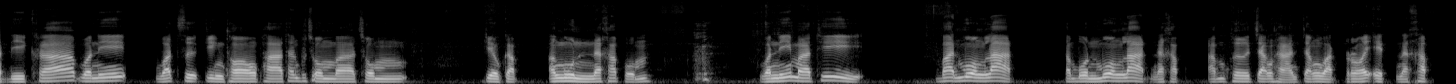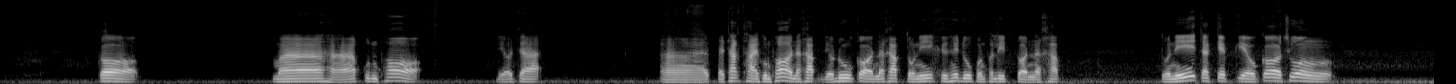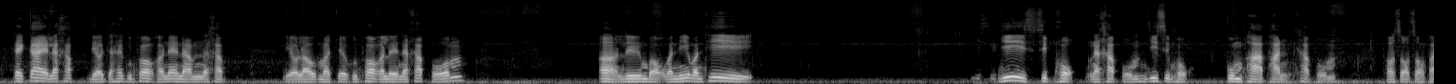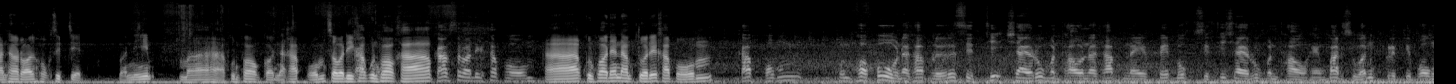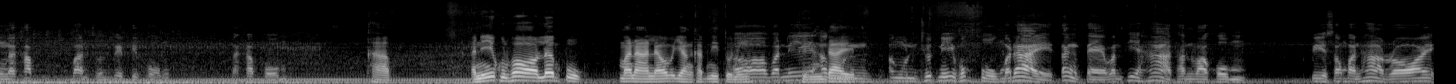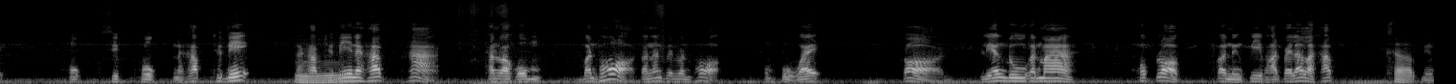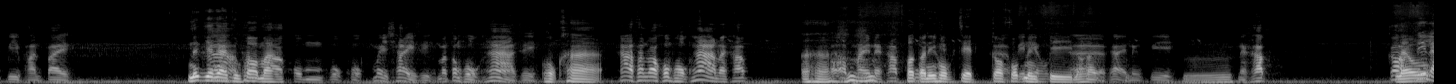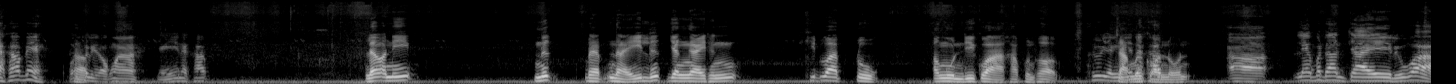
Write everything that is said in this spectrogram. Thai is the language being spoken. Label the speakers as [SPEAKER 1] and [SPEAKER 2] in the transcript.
[SPEAKER 1] วัสดีครับ วันนี้วัดสึกิ่งทองพาท่านผู้ชมมาชมเกี่ยวกับองุ่นนะครับผม วันนี้มาที่บ้านม่วงลาดตำบลม่วงลาดนะครับอำเภอจังหารจังหวัดร้อยเอ็ดนะครับ ก็มาหาคุณพ่อ เดี๋ยวจะไปทักทายคุณพ่อนะครับ เดี๋ยวดูก่อนนะครับ ตัวนี้คือให้ดูผลผลิตก่อนนะครับ ตัวนี้จะเก็บเกี่ยวก็ช่วง ใกล้ๆแล้วครับ เดี๋ยวจะให้คุณพ่อเขาแนะนำนะครับ เดี๋ยวเรามาเจอคุณพ่อกันเลยนะครับ ผมอ่าลืมบอกวันนี้วันที่ 26 นะครับ ผม 26 กุมภาพันธ์ครับ ผม พศ 2567 วันนี้มาหาคุณพ่อก่อนนะครับ ผม สวัสดีครับคุณพ่อครับ
[SPEAKER 2] ครับ สวัสดีครับผม
[SPEAKER 1] ครับคุณพ่อแนะนำตัวด้วยครับ ผม
[SPEAKER 2] ครับผมคุณพ่อปู้นะครับหรือสิทธิชัยรุ่งบรรเทานะครับ ใน Facebook สิทธิชัยรุ่งบรรเทาแห่งบ้านสวนกฤติพงศ์นะครับ บ้านสวนกฤติพงศ์นะครับ ผม
[SPEAKER 1] ครับ อันนี้คุณพ่อเริ่มปลูกมานานแล้วยังครับนี่ตัวนี้
[SPEAKER 2] เอ่อวันนี้
[SPEAKER 1] ถึง
[SPEAKER 2] องุ่น
[SPEAKER 1] ได้
[SPEAKER 2] องุ่นชุดนี้ผมปลูกมาได้ ตั้งแต่วันที่ 5 ธันวาคม ปี 2566 นะครับ ชุดนี้นะครับชุดนี้นะครับ 5 ธันวาคมวันพ่อ ตอนนั้นเป็นวันพ่อ ผมปลูกไว้ ก็เลี้ยงดูกันมา ครบรอบก็หนึ่งปีผ่านไปแล้วล่ะครับ
[SPEAKER 1] ครับ
[SPEAKER 2] หนึ่งปีผ่านไป
[SPEAKER 1] นึกยังไงคุณพ่อมา
[SPEAKER 2] ธันวาคม66ไม่ใช่สิ มันต้อง65สิ
[SPEAKER 1] 65
[SPEAKER 2] 5ธันวาคม65นะครับ
[SPEAKER 1] อ่าฮะ
[SPEAKER 2] ขออภัยนะครับ
[SPEAKER 1] เพราะตอนนี้67ก็ครบหนึ่งปีเนอะครับ
[SPEAKER 2] เออใช่หนึ่งปี
[SPEAKER 1] อืม
[SPEAKER 2] นะครับ ก็
[SPEAKER 1] แล้ว
[SPEAKER 2] นี่แหละครับเนี่ยผล
[SPEAKER 1] ครับ
[SPEAKER 2] ผลิตออกมาอย่างนี้นะครับ
[SPEAKER 1] แล้วอันนี้ นึกแบบไหนนึกยังไงถึง คิดว่าปลูกองุ่นดีกว่าครับ คุณพ่อ
[SPEAKER 2] คืออย่าง
[SPEAKER 1] จาก
[SPEAKER 2] นี้
[SPEAKER 1] เมื่อ
[SPEAKER 2] นะค
[SPEAKER 1] ก่อ
[SPEAKER 2] รั
[SPEAKER 1] น
[SPEAKER 2] บ
[SPEAKER 1] โน้น
[SPEAKER 2] อ่าแรงบันดาลใจหรือว่า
